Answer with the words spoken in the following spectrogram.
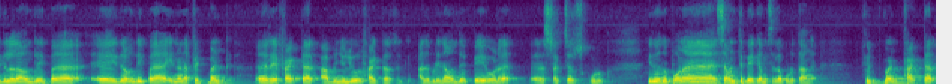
இதிலலாம் வந்து இப்போ இதில் வந்து இப்போ என்னென்னா ஃபிட்மெண்ட் ஃபேக்டர் அப்படின்னு சொல்லி ஒரு ஃபேக்டர் இருக்குது அதுபடி தான் வந்து பேயோட ஸ்ட்ரக்சர்ஸ் கூடும். இது வந்து போன செவன்த்து பே கமிஷனில் கொடுத்தாங்க. ஃபிட்மெண்ட் ஃபேக்டர்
